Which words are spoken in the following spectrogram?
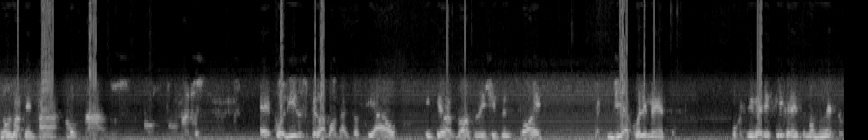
nos atentar aos dados, aos números é, colhidos pela abordagem social e pelas nossas instituições de acolhimento. O que se verifica nesse momento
